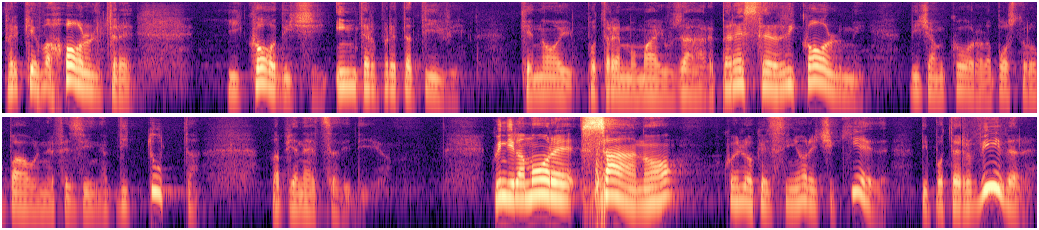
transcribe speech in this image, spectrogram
perché va oltre i codici interpretativi che noi potremmo mai usare, per essere ricolmi, dice ancora l'Apostolo Paolo in Efesina, di tutta la pienezza di Dio. Quindi l'amore sano, quello che il Signore ci chiede di poter vivere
